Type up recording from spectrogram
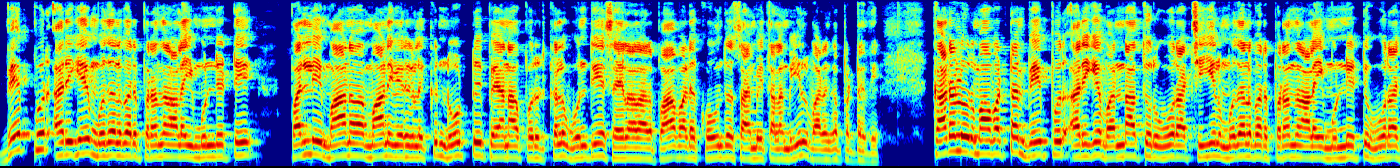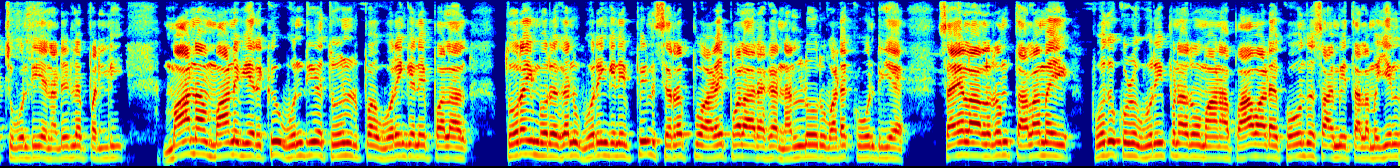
வேப்பூர் அருகே முதல்வர் பிறந்தநாளை முன்னிட்டு பள்ளி மாணவ மாணவியர்களுக்கு நோட்டு பேனா பொருட்கள் ஒன்றிய செயலாளர் பாவாட கோவிந்தசாமி தலைமையில் வழங்கப்பட்டது. கடலூர் மாவட்டம் வேப்பூர் அருகே வண்ணாத்தூர் ஊராட்சியில் முதல்வர் பிறந்தநாளை முன்னிட்டு ஊராட்சி ஒன்றிய நடுநிலைப்பள்ளி மாணவ மாணவியருக்கு ஒன்றிய தொழில்நுட்ப ஒருங்கிணைப்பாளர் துரைமுருகன் ஒருங்கிணைப்பில் சிறப்பு அழைப்பாளராக நல்லூர் வடக்கு ஒன்றிய செயலாளரும் தலைமை பொதுக்குழு உறுப்பினருமான பாவாடை கோந்துசாமி தலைமையில்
